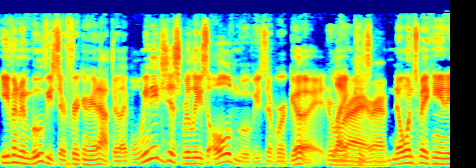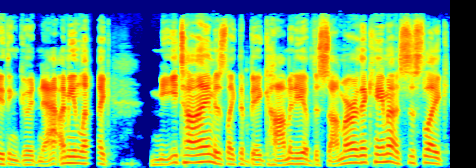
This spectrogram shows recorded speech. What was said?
even in movies, they're figuring it out. They're like, well, we need to just release old movies that were good. Like, Right, right. no one's making anything good now. I mean, like, like Me Time is like the big comedy of the summer that came out. It's just like,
